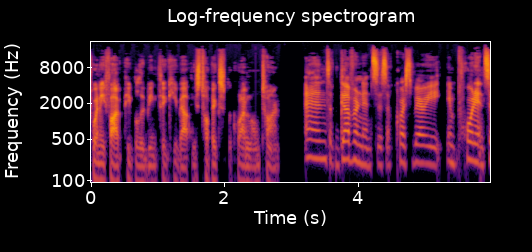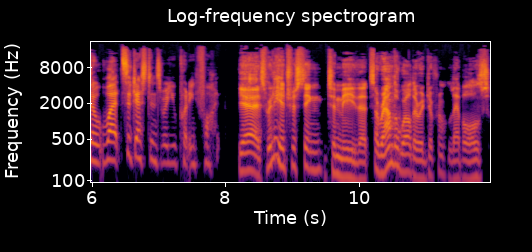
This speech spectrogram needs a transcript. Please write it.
25 people who've been thinking about these topics for quite a long time. And governance is, of course, very important. So, what suggestions were you putting forth? Yeah, it's really interesting to me that around the world, there are different levels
